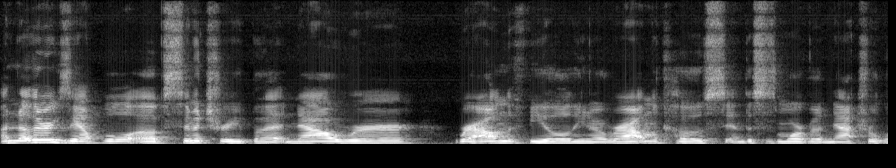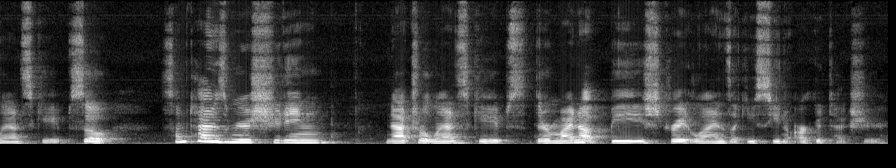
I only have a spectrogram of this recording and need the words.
another example of symmetry, but now we're we're out in the field, you know, we're out on the coast, and this is more of a natural landscape. So sometimes when you're shooting natural landscapes, there might not be straight lines like you see in architecture.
